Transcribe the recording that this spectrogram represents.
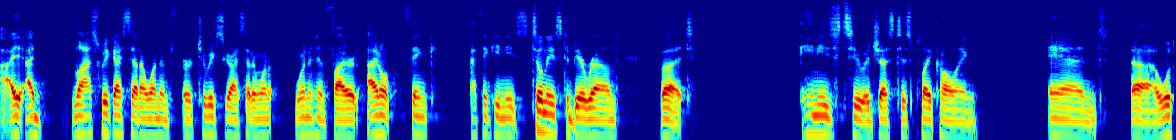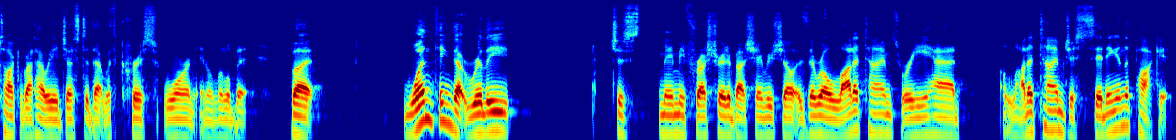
I, I last week I said I want him, or two weeks ago I said I want, wanted him fired. I don't think. I think he needs still needs to be around, but he needs to adjust his play calling, and uh, we'll talk about how he adjusted that with Chris Warren in a little bit. But one thing that really just made me frustrated about Shane Buechele is there were a lot of times where he had a lot of time just sitting in the pocket.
